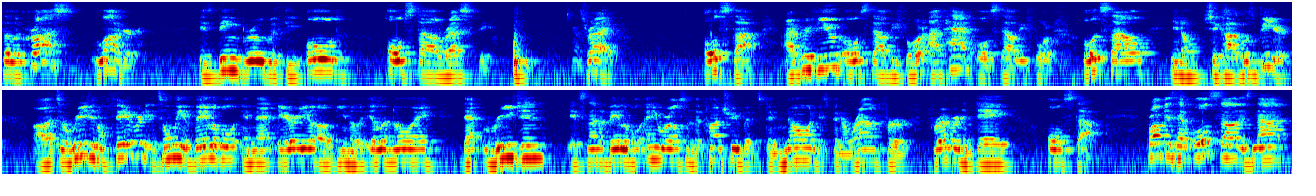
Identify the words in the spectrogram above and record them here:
the Lacrosse Lager is being brewed with the old old style recipe. That's right, old style. I've reviewed old style before. I've had old style before. Old style, you know, Chicago's beer. Uh, it's a regional favorite. It's only available in that area of you know Illinois, that region. It's not available anywhere else in the country, but it's been known. It's been around for forever and a day. Old style. Problem is that old style is not.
